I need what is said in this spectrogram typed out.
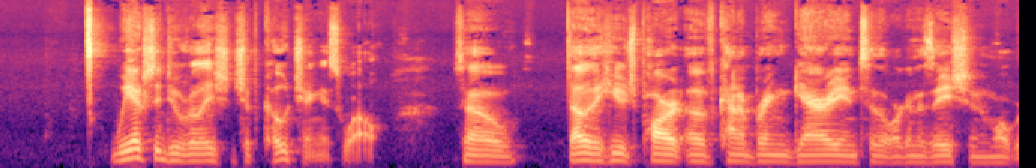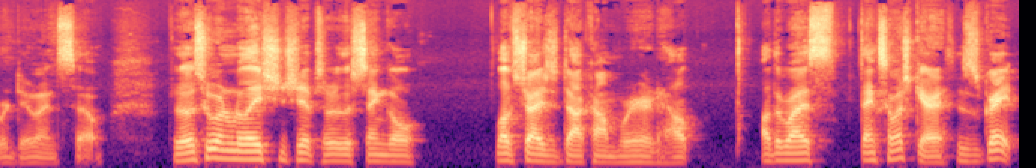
we actually do relationship coaching as well. So that was a huge part of kind of bringing Gary into the organization and what we're doing. So for those who are in relationships or they're single, lovestrategies.com. We're here to help. Otherwise, thanks so much, Gary. This is great.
